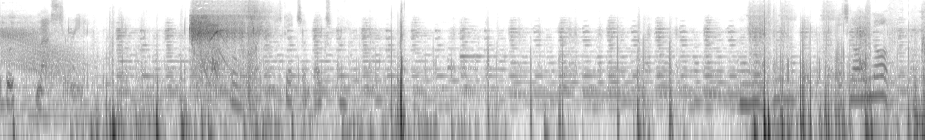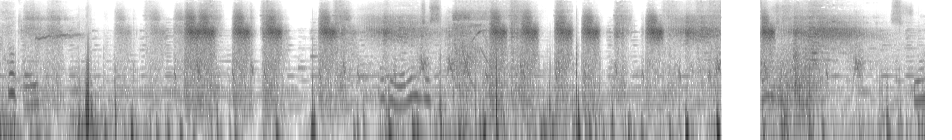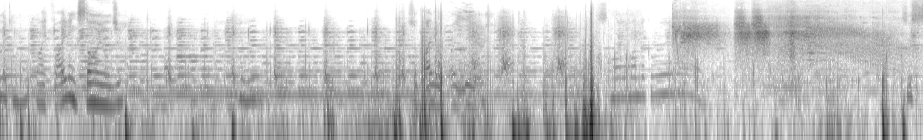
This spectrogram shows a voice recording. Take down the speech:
Rubber mastery. Oh, let's get some XP. That's not enough. Okay. Okay, let me just. let me just Destroy my fighting styles.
